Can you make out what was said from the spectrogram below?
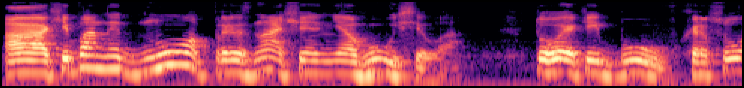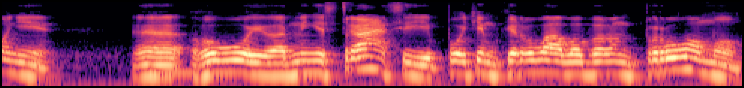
А хіба не дно призначення Гусєва? Того, який був в Херсоні е, головою адміністрації, потім керував оборонпромом,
